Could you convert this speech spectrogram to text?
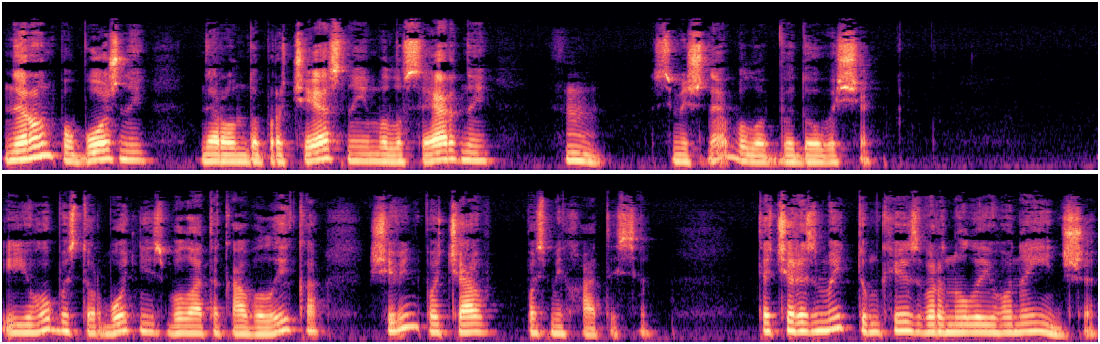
Нерон побожний, Нерон доброчесний, милосердний. Хм, Смішне було б видовище. І його безтурботність була така велика, що він почав посміхатися. Та через мить думки звернули його на інше.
